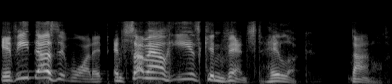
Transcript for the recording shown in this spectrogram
If he doesn't want it, and somehow he is convinced, hey, look, Donald,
